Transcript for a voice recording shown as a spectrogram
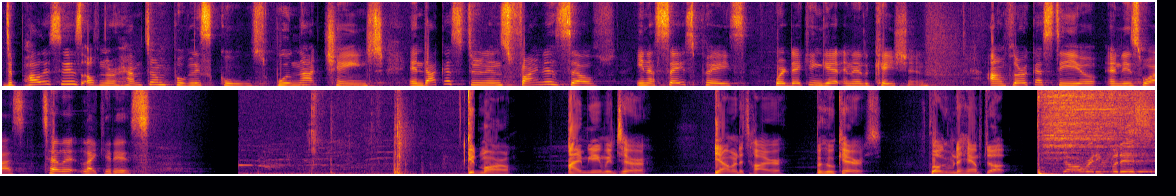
The policies of Northampton Public Schools will not change, and DACA students find themselves in a safe space where they can get an education. I'm Flor Castillo, and this was Tell It Like It Is. Good morrow. I'm Gaming Terra. Yeah, I'm gonna tire, but who cares? Welcome to Hamped Up. Y'all ready for this?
